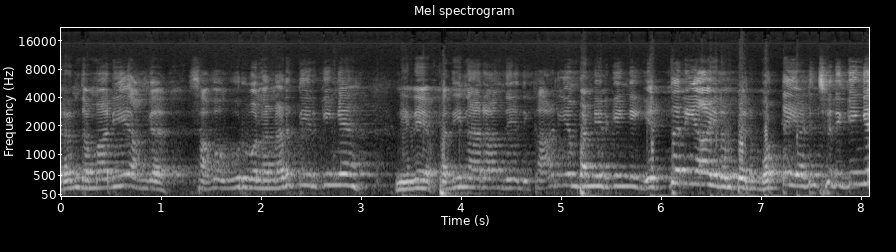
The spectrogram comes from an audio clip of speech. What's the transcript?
இறந்த மாதிரியே அங்கே சவ ஊர்வலம் நடத்தி இருக்கீங்க நினை பதினாறாம் தேதி காரியம் பண்ணியிருக்கீங்க. எத்தனை ஆயிரம் பேர் மொட்டை அடிச்சிருக்கீங்க?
